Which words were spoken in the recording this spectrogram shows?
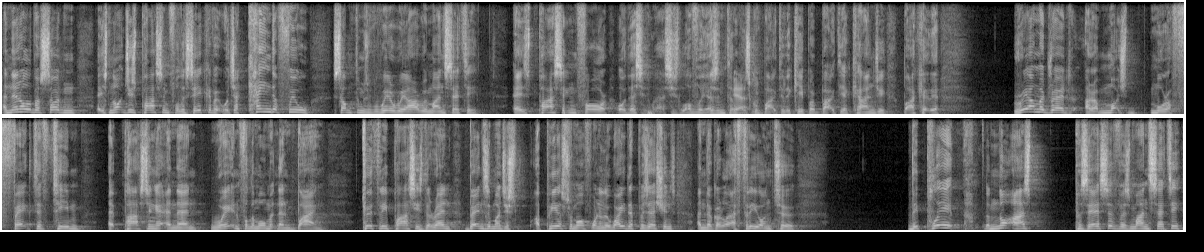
And then all of a sudden, it's not just passing for the sake of it, which I kind of feel sometimes where we are with Man City is passing for, oh, this is, this is lovely, isn't it? Yeah. Let's go back to the keeper, back to Akanji, back at the. Real Madrid are a much more effective team at passing it and then waiting for the moment, then bang. Two, three passes, they're in. Benzema just appears from off one of the wider positions and they've got like a three on two. They play, they're not as possessive as Man City,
